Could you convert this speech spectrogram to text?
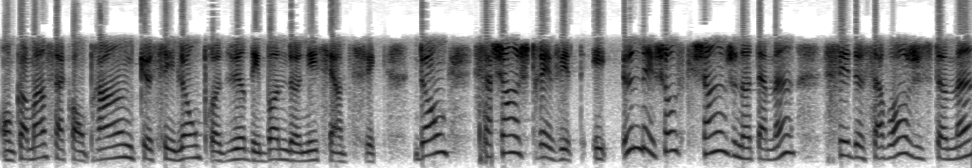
On commence à comprendre que c'est long de produire des bonnes données scientifiques. Donc, ça change très vite. Et une des choses qui change notamment, c'est de savoir justement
